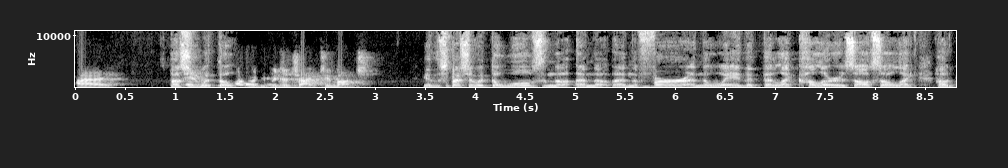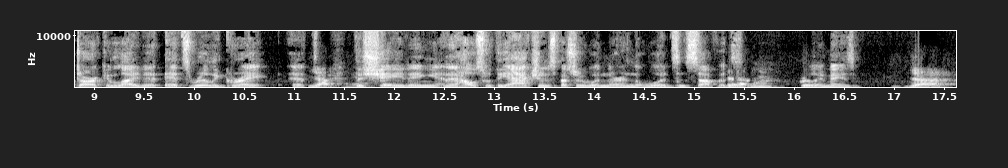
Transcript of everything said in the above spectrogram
Uh, especially with the it would detract too much. Yeah, especially with the wolves and the and the and the fur and the way that the like color is also like how dark and light it. It's really great. Yeah, the shading and it helps with the action, especially when they're in the woods and stuff. It's yeah. really amazing. Yeah.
